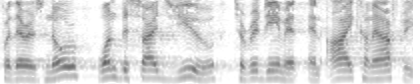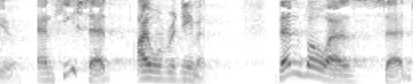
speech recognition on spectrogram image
for there is no one besides you to redeem it, and I come after you. And he said, I will redeem it. Then Boaz said,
